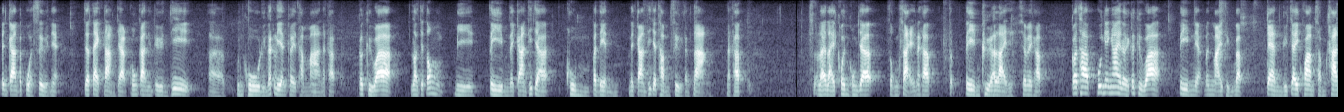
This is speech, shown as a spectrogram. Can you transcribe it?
เป็นการประกวดสื่อเนี่ย จะแตกต่างจากโครงการอื่น ๆ ที่คุณครูหรือนักเรียนเคยทำมานะครับ ก็คือว่าเราจะต้องมีธีมในการที่จะคลุมประเด็นในการที่จะทำสื่อต่างๆนะครับ หลายๆ คนคงจะสงสัยนะครับธีมคืออะไรใช่ไหมครับ ก็ถ้าพูดง่าย ๆเลยก็คือว่าธีมเนี่ยมันหมายถึงแบบแก่นหรือใจความสำคัญ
